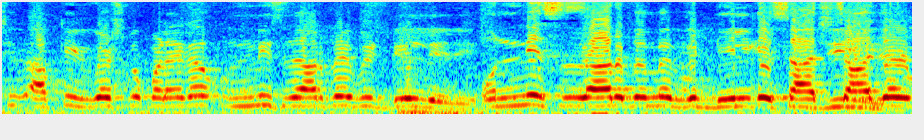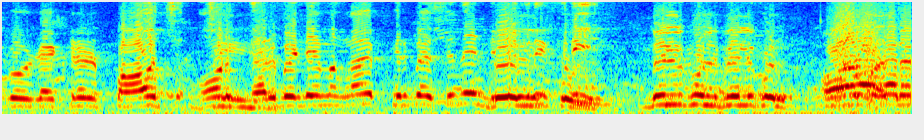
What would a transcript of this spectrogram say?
सिर्फ़ आपके व्यूअर्स को पड़ेगा। उन्नीस हज़ार रुपए विद डील दे दी उन्नीस हज़ार रुपए में विद डील के साथ चार्जर प्रोटेक्टर पाउच और घर बैठे मंगाए फिर पैसे दें डिलीवरी फ्री बिल्कुल बिल्कुल। और अगर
